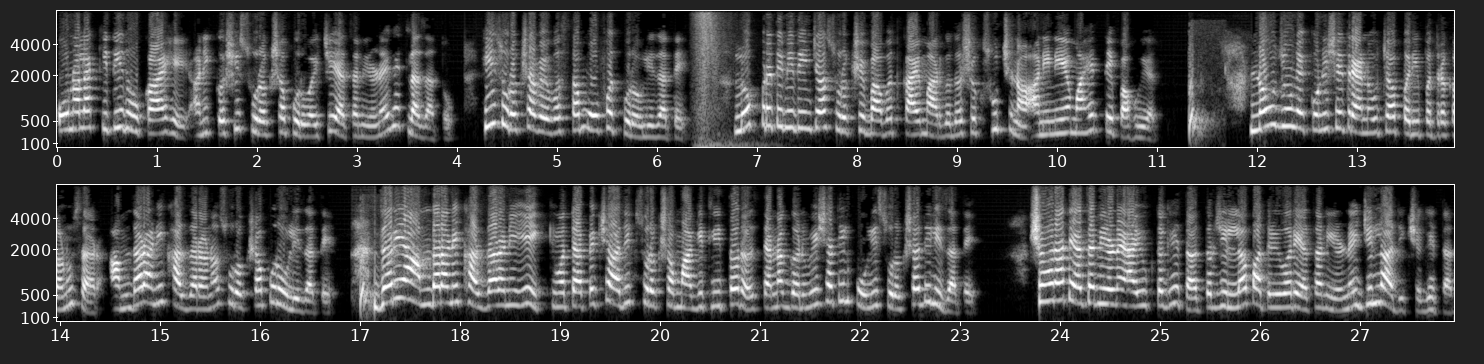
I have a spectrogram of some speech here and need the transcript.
कोणाला किती धोका आहे आणि कशी सुरक्षा पुरवायची याचा निर्णय घेतला जातो. ही सुरक्षा व्यवस्था मोफत पुरवली जाते. लोकप्रतिनिधींच्या सुरक्षेबाबत काय मार्गदर्शक सूचना आणि नियम आहेत ते पाहूयात. नऊ जून एकोणीसशे त्र्याण्णवच्या परिपत्रकानुसार आमदार आणि खासदारांना सुरक्षा पुरवली जाते. जर या आमदार आणि खासदारांनी एक किंवा त्यापेक्षा अधिक सुरक्षा मागितली तरच त्यांना गणवेशातील पोलीस सुरक्षा दिली जाते. शहरात याचा निर्णय आयुक्त घेतात तर जिल्हा पातळीवर याचा निर्णय जिल्हा अधीक्षक घेतात.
